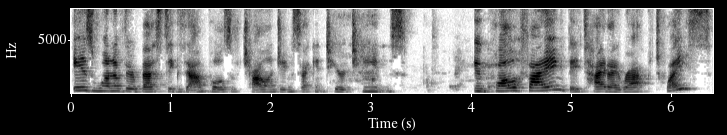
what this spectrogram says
is one of their best examples of challenging second tier teams. In qualifying, they tied Iraq twice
